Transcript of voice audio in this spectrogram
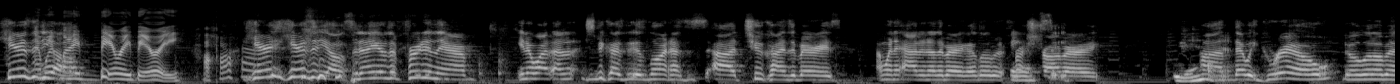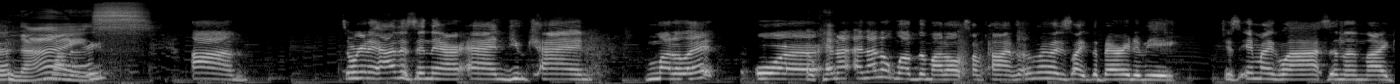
here's the i deal. want my berry berry. Here, here's the deal. So now you have the fruit in there. You know what? And just because because Lauren has uh, two kinds of berries, I'm going to add another berry, a little bit of fresh Fancy. strawberry Yeah. um, that we grew. Do a little bit. nice Um, so we're gonna add this in there, and you can muddle it, or Okay. and I, and I don't love the muddle sometimes. I I just like the berry to be just in my glass, and then like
